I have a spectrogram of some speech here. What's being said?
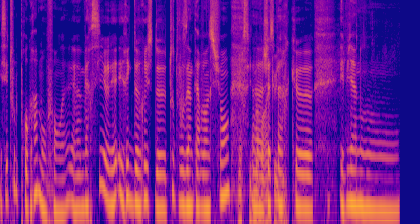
Et c'est tout le programme au fond. Hein. merci Eric de Russe de toutes vos interventions. Merci de m'avoir J'espère que, eh bien, nous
